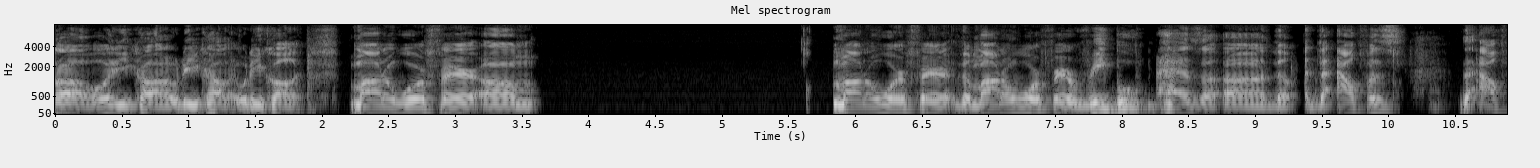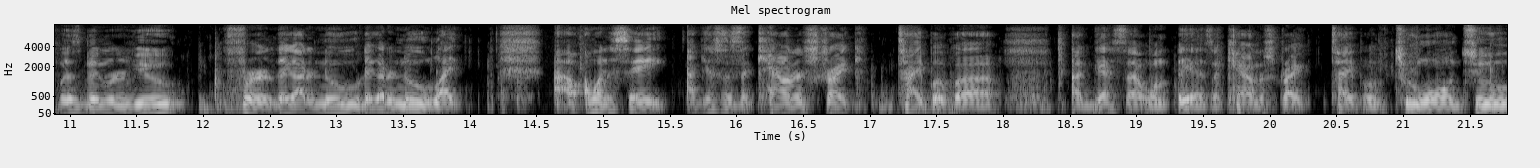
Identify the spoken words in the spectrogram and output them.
Oh, what do you call it? What do you call it? What do you call it? Modern Warfare. Um. Modern Warfare. The Modern Warfare reboot has a uh the the alphas. The alpha has been reviewed for. They got a new. They got a new like. I, I want to say. I guess it's a Counter Strike type of. uh I guess I want. Yeah, it's a Counter Strike type of two on two,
